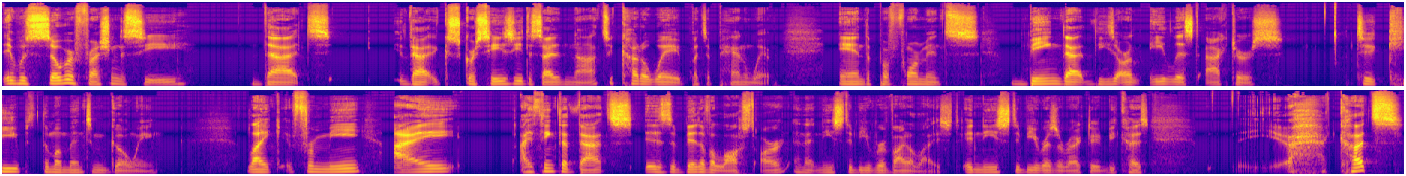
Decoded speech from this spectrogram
It was so refreshing to see that that Scorsese decided not to cut away but to pan whip, and the performance being that these are A-list actors to keep the momentum going. Like for me, I I think that that's is a bit of a lost art and that needs to be revitalized. It needs to be resurrected because cuts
